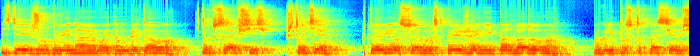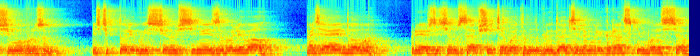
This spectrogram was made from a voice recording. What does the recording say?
Здесь же упоминаю об этом для того, чтобы сообщить, что те, кто имел в своем распоряжении по два дома, могли поступать следующим образом. Если кто-либо из членов семей заболевал, хозяин дома, прежде чем сообщить об этом наблюдателям или городским властям,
